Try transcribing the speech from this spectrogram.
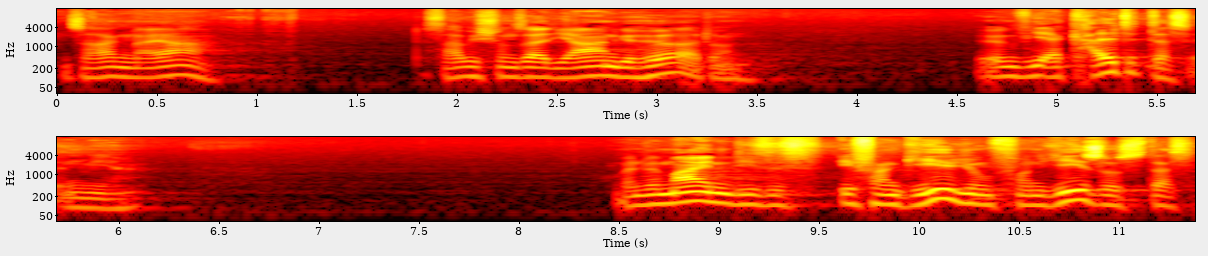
und sagen, naja, das habe ich schon seit Jahren gehört und irgendwie erkaltet das in mir. Und wenn wir meinen, dieses Evangelium von Jesus, das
